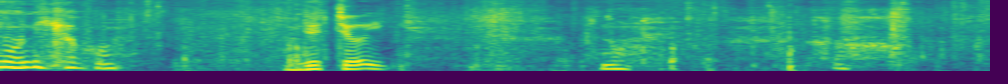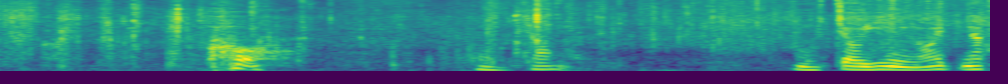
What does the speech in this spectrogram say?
นู่นนี่ครับผมเดี๋ยวเจออีกนู่นโอ้โหหมูเจ้าหมูเจ้ายิ่งน้อยนัก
